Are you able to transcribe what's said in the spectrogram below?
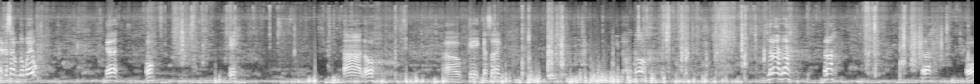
Ay, kasama ka ba yun? Oh. Okay. Yan, oh. Okay, kasag. Ilaw to. Tara, tara. Tara. Tara. Oh.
